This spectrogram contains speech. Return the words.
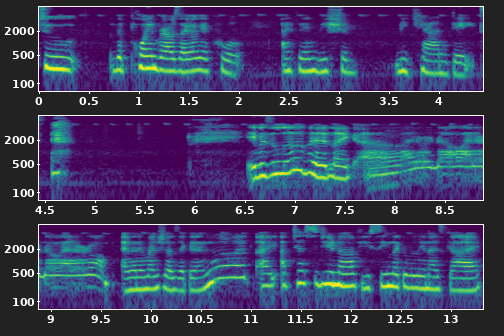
to the point where I was like, okay, cool, I think we should, we can date. it was a little bit like, oh, I don't know, I don't know, I don't know. And then eventually I was like, you know what, I, I've tested you enough, you seem like a really nice guy.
